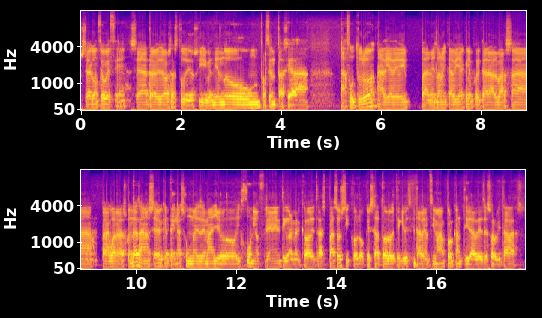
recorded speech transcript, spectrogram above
sea con CVC, sea a través de Barça Studios y vendiendo un porcentaje a, a futuro, a día de hoy para mí es la única vía que le puede quedar al Barça para guardar las cuentas, a no ser que tengas un mes de mayo y junio frenético en el mercado de traspasos y coloques a todo lo que te quieres quitar de encima por cantidades desorbitadas.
